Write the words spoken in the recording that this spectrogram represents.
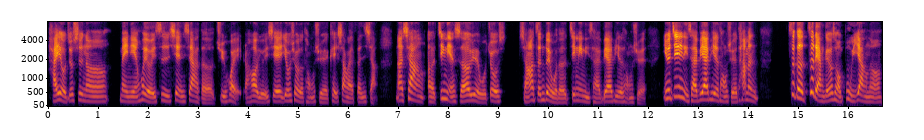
还有就是呢，每年会有一次线下的聚会，然后有一些优秀的同学可以上来分享。那像呃今年十二月我就。想要针对我的精灵理财 VIP 的同学，因为精灵理财 VIP 的同学，他们这个这两个有什么不一样呢？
